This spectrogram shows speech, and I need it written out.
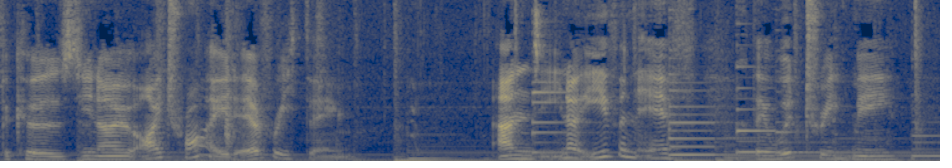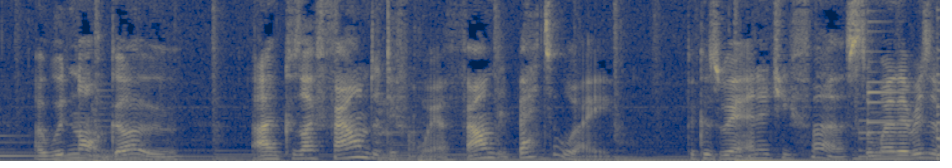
because, you know, I tried everything. And, you know, even if they would treat me, I would not go because I found a different way. I found a better way because we're energy first. And where there is a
